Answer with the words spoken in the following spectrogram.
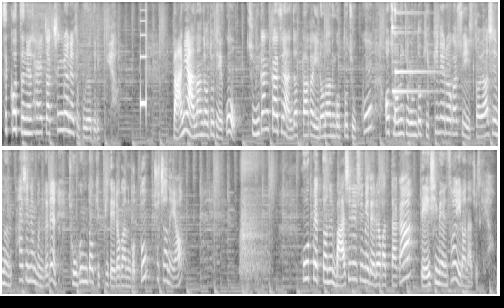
스쿼트는 살짝 측면에서 보여드릴게요. 많이 안 앉아도 되고 중간까지 앉았다가 일어나는 것도 좋고 어, 저는 조금 더 깊이 내려갈 수 있어요 하시는, 하시는 분들은 조금 더 깊이 내려가는 것도 추천해요. 호흡 패턴은 마시는 숨에 내려갔다가 내쉬면서 일어나주세요.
